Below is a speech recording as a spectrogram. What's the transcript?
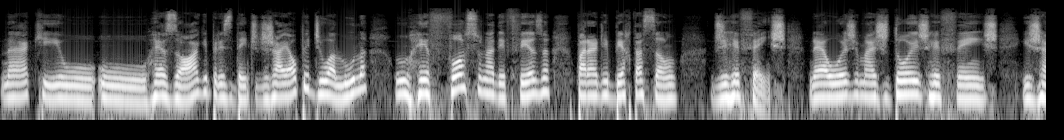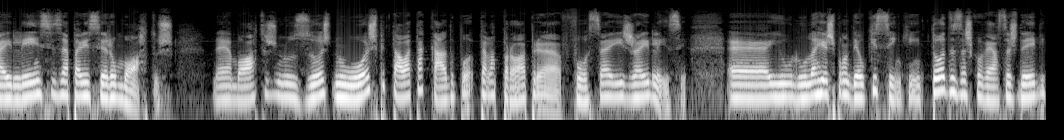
né, que o, o presidente de Israel, pediu a Lula um reforço na defesa para a libertação de reféns. Né? Hoje, mais dois reféns israelenses apareceram mortos. Né? Mortos nos, no hospital atacado por, pela própria força israelense. É, e o Lula respondeu que sim, que em todas as conversas dele,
